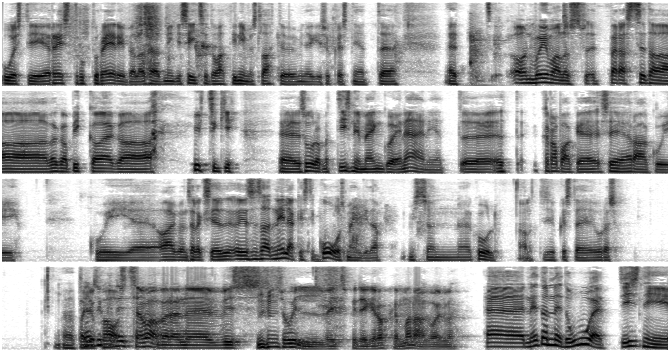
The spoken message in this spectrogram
uuesti restruktureerib ja lasevad mingi seitse tuhat inimest lahti või midagi sihukest, nii et. et on võimalus, et pärast seda väga pikka aega ühtegi suuremat Disney mängu ei näe, nii et, et krabage see ära, kui kui äh, aeg on selleks ja, ja sa saad neljakesti koos mängida, mis on cool alati sihukeste juures. Sihuke täitsa omapärane visull mm -hmm. veits kuidagi rohkem vanakool või? Need on need uued Disney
